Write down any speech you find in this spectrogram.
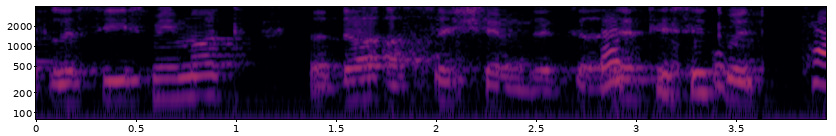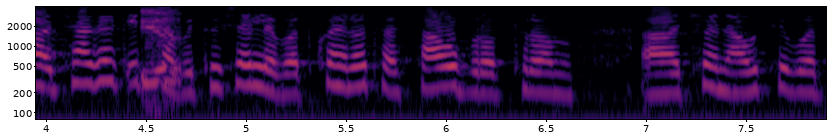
ეკლესიის მიმართ და ასე შემდეგ. ერთი სიტყვით ჩაგეკითხები თუ შეიძლება თქვენ როცა საუბრობთ რომ ჩვენ აუცილებლად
